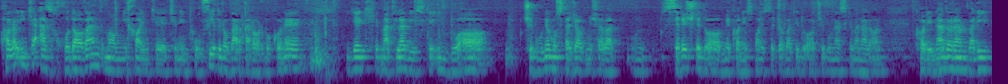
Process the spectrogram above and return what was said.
حالا اینکه از خداوند ما می‌خوایم که چنین توفیقی رو برقرار بکنه یک مطلبی است که این دعا چگونه مستجاب می شود؟ اون سرشت دعا مکانیزم های استجابت دعا چگونه است که من الان کاری ندارم؟ ولی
